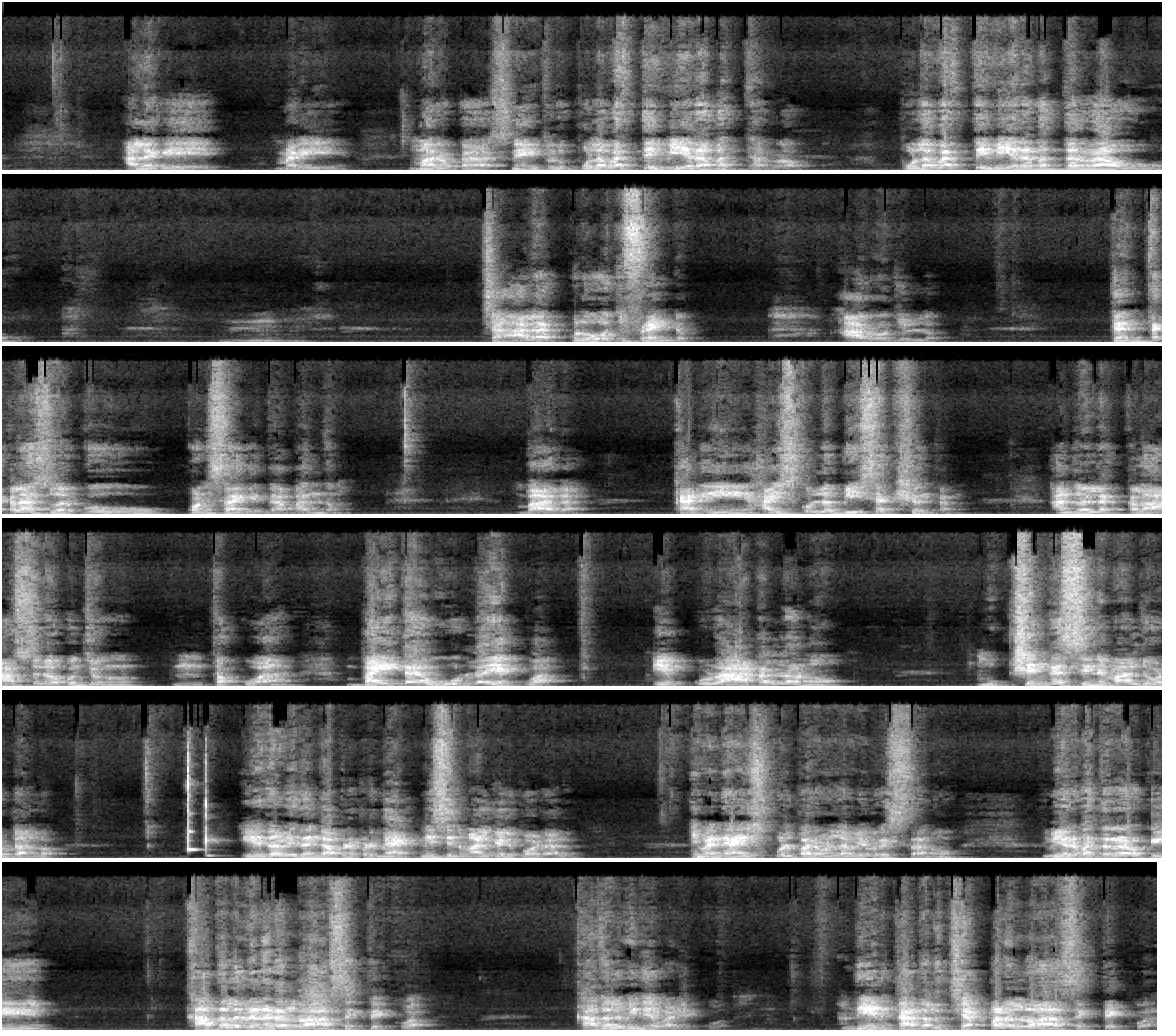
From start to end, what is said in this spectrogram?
అలాగే మరి మరొక స్నేహితుడు పులవర్తి వీరభద్రరావు. పులవర్తి వీరభద్రరావు చాలా క్లోజ్ ఫ్రెండ్ ఆ రోజుల్లో. టెన్త్ క్లాస్ వరకు కొనసాగింది ఆ బంధం బాగా. కానీ హై స్కూల్లో బి సెక్షన్ తను. అందువల్ల క్లాసులో కొంచెం తక్కువ బయట ఊర్లో ఎక్కువ. ఎప్పుడు ఆటల్లోనూ ముఖ్యంగా సినిమాలు చూడడంలో. ఏదో విధంగా అప్పుడప్పుడు మ్యాట్నీ సినిమాలకు వెళ్ళిపోవడాలు. ఇవన్నీ హై స్కూల్ పర్వంలో వివరిస్తాను. వీరభద్రరావుకి కథలు వినడంలో ఆసక్తి ఎక్కువ. కథలు వినేవాడు ఎక్కువ. నేను కథలు చెప్పడంలో ఆసక్తి ఎక్కువ.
